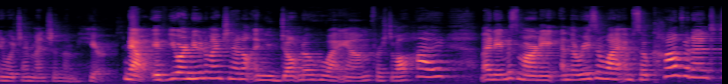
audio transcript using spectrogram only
in which I mention them here. Now, if you are new to my channel and you don't know who I am, first of all, hi, my name is Marnie, and the reason why I'm so confident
